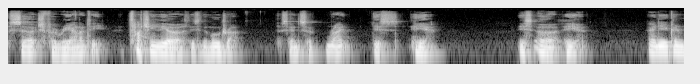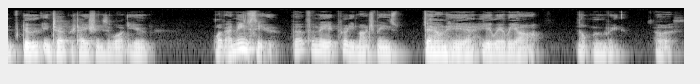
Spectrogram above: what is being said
search for reality. Touching the earth is the mudra, the sense of right, this here, this earth here. And you can do interpretations of what you, what that means to you. But for me, it pretty much means down here, here where we are, not moving earth,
